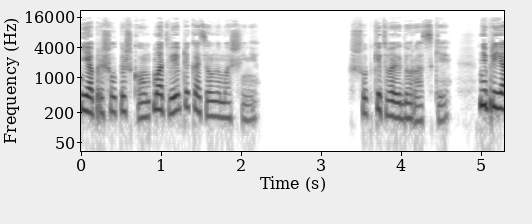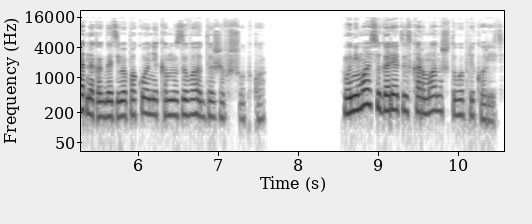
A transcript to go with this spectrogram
Я пришел пешком, Матвей прикатил на машине. Шутки твои дурацкие. Неприятно, когда тебя покойником называют даже в шутку. Вынимаю сигареты из кармана, чтобы прикурить.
